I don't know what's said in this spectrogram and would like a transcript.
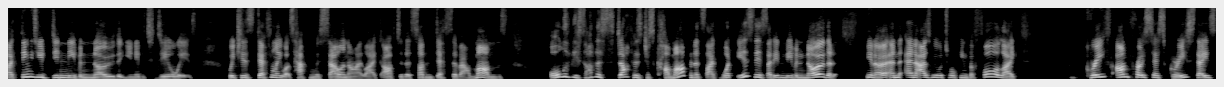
like things you didn't even know that you needed to deal with, which is definitely what's happened with Sal and I. Like after the sudden deaths of our mums, all of this other stuff has just come up, and it's like, what is this? I didn't even know that, you know. And and as we were talking before, like grief, unprocessed grief stays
